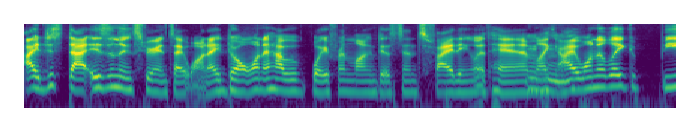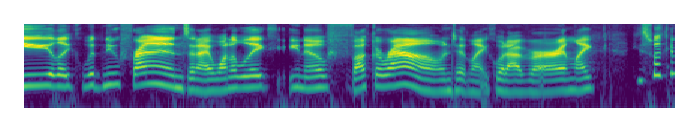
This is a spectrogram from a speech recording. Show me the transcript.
I just that isn't the experience I want. I don't want to have a boyfriend long distance fighting with him. Like Mm-hmm. I want to like be like with new friends and I want to like, you know, fuck around and like whatever. And like he's fucking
